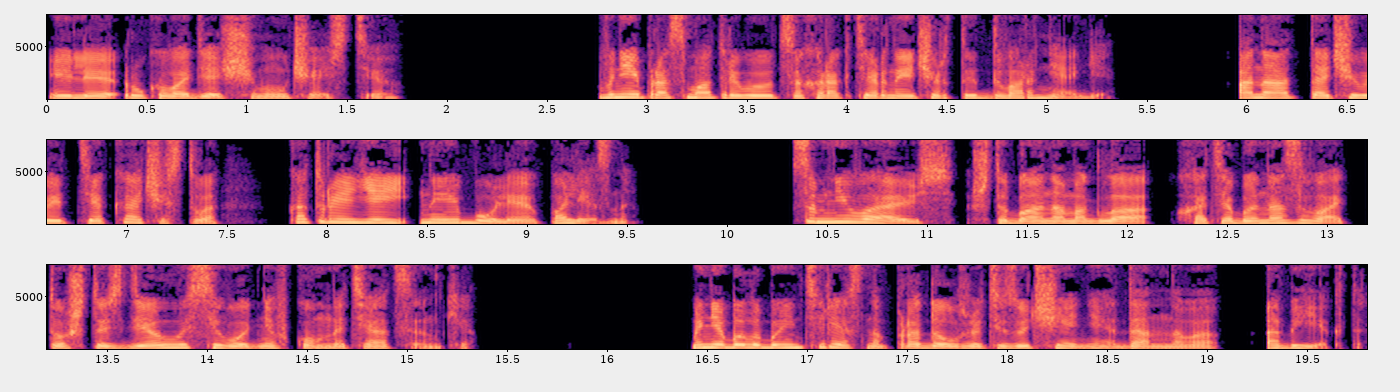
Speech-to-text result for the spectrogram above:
или руководящему участию. В ней просматриваются характерные черты дворняги. Она оттачивает те качества, которые ей наиболее полезны. Сомневаюсь, чтобы она могла хотя бы назвать то, что сделала сегодня в комнате оценки. Мне было бы интересно продолжить изучение данного объекта.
